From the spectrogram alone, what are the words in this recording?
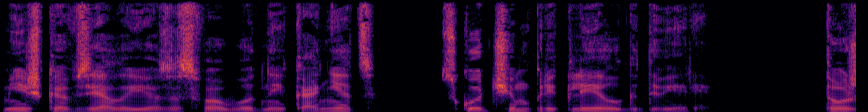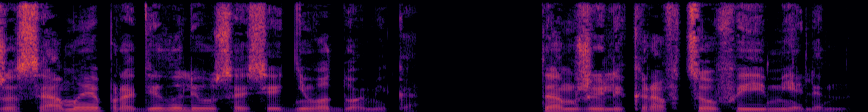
Мишка взял ее за свободный конец, скотчем приклеил к двери. То же самое проделали у соседнего домика. Там жили Кравцов и Емелин.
